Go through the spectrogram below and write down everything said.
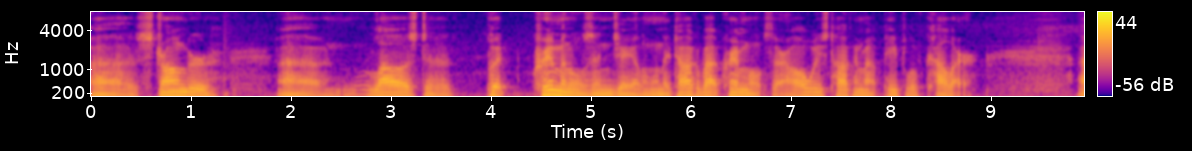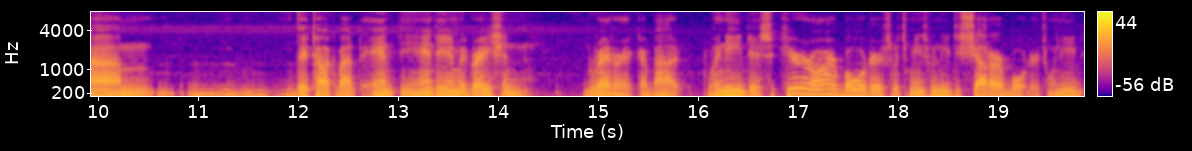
uh, stronger uh, laws to put criminals in jail. And when they talk about criminals, they're always talking about people of color. Um, they talk about anti, anti-immigration rhetoric about we need to secure our borders, which means we need to shut our borders. We need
